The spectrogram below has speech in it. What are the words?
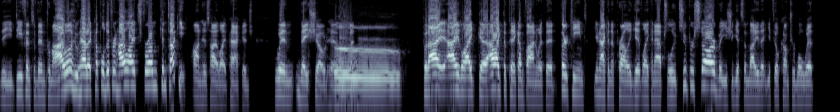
the defensive end from Iowa, who had a couple different highlights from Kentucky on his highlight package when they showed him. But, but I I like uh, I like the pick. I'm fine with it. 13th, you're not going to probably get like an absolute superstar, but you should get somebody that you feel comfortable with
